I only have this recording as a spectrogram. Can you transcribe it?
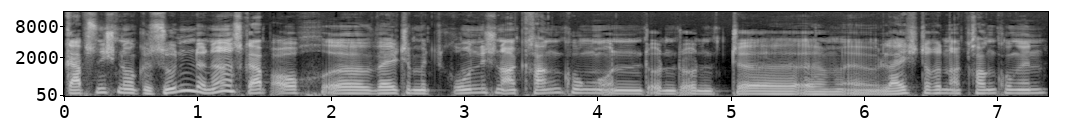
gab es nicht nur gesunde, ne? es gab auch äh, welche mit chronischen Erkrankungen und, und, und äh, äh, leichteren Erkrankungen.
